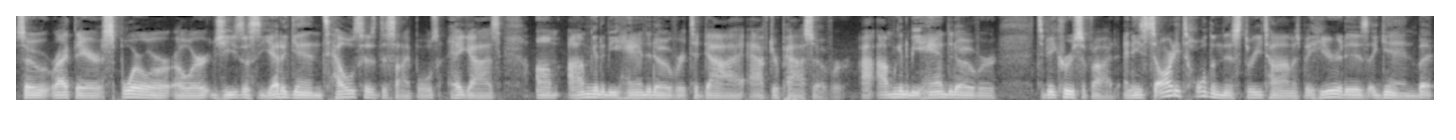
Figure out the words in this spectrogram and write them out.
So, right there, spoiler alert, Jesus yet again tells his disciples, Hey guys, um, I'm going to be handed over to die after Passover. I- I'm going to be handed over to be crucified. And he's already told them this three times, but here it is again. But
